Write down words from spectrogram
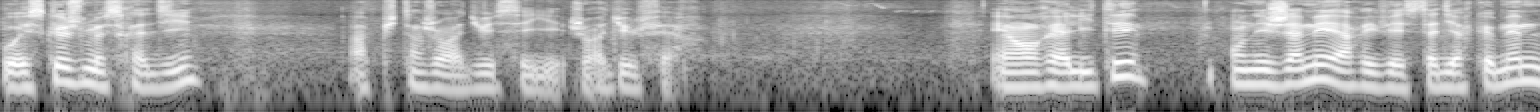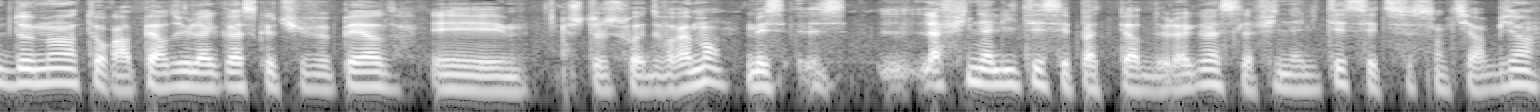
Ou est-ce que je me serais dit, ah putain, j'aurais dû essayer, j'aurais dû le faire? Et en réalité, on n'est jamais arrivé. C'est-à-dire que même demain, tu auras perdu la graisse que tu veux perdre, et je te le souhaite vraiment. Mais la finalité, c'est pas de perdre de la graisse, la finalité, c'est de se sentir bien.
